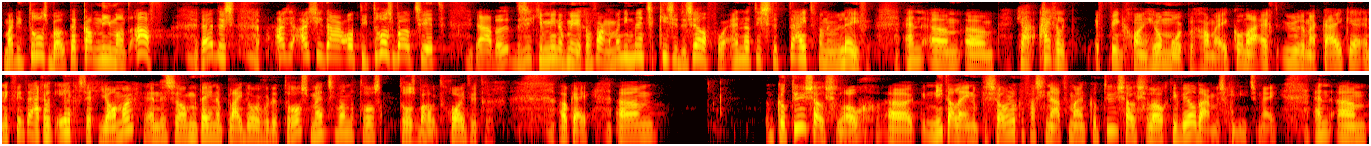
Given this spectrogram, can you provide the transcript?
maar die trosboot, daar kan niemand af. Dus als je, als je daar op die trosboot zit, ja, dan, zit je min of meer gevangen. Maar die mensen kiezen er zelf voor en dat is de tijd van hun leven. En um, um, ja, eigenlijk ik vind het gewoon een heel mooi programma. Ik kon daar echt uren naar kijken. En ik vind het eigenlijk eerlijk gezegd jammer. En dit is ook meteen een pleidooi voor de Tros. Mensen van de Tros, Trosboot, gooi het weer terug. Oké, um, een cultuursocioloog, uh, niet alleen een persoonlijke fascinatie, maar een cultuursocioloog die wil daar misschien iets mee. En um,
